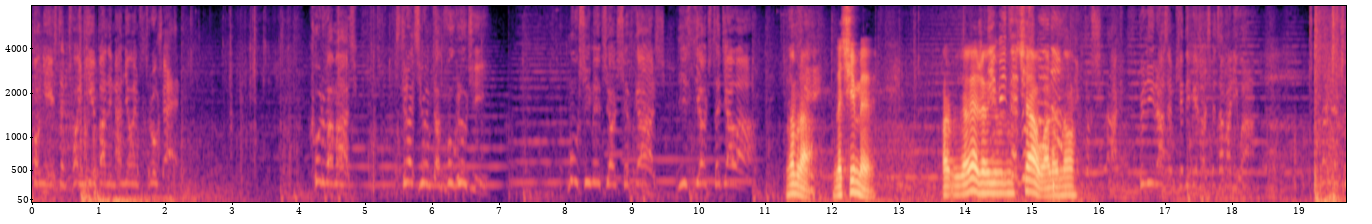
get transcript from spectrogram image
Bo nie jestem twoim jebanym aniołem stróżem! Kurwa mać! Straciłem tam dwóch ludzi! Musimy wziąć się w garść i zdjąć te działa! Dobra, lecimy. A, Ja wiem, że bym chciał, ale no. Jak to szlak! Byli razem, kiedy wieża się zawaliła! Najlepsze,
